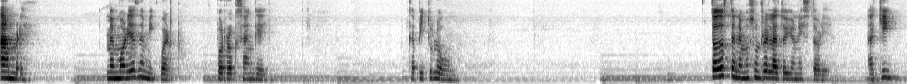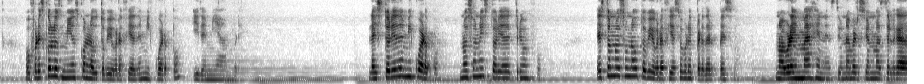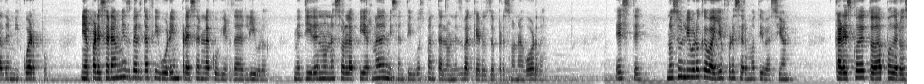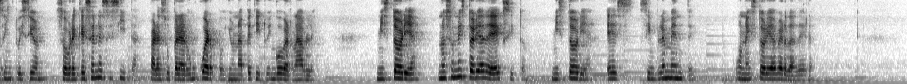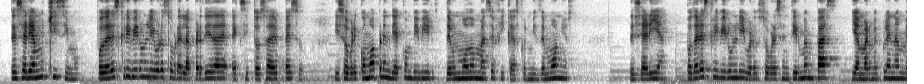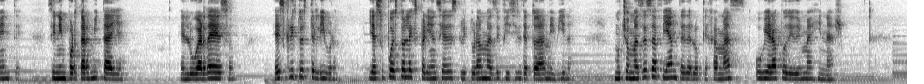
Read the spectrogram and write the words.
Hambre. Memorias de mi cuerpo. Por Roxane Gay. Capítulo 1. Todos tenemos un relato y una historia. Aquí, ofrezco los míos con la autobiografía de mi cuerpo y de mi hambre. La historia de mi cuerpo no es una historia de triunfo. Esto no es una autobiografía sobre perder peso. No habrá imágenes de una versión más delgada de mi cuerpo ni aparecerá mi esbelta figura impresa en la cubierta del libro, metida en una sola pierna de mis antiguos pantalones vaqueros de persona gorda. Este no es un libro que vaya a ofrecer motivación. Carezco de toda poderosa intuición sobre qué se necesita para superar un cuerpo y un apetito ingobernable. Mi historia no es una historia de éxito, mi historia es, simplemente, una historia verdadera. Desearía muchísimo poder escribir un libro sobre la pérdida exitosa de peso y sobre cómo aprendí a convivir de un modo más eficaz con mis demonios. Desearía poder escribir un libro sobre sentirme en paz y amarme plenamente, sin importar mi talla. En lugar de eso, he escrito este libro y ha supuesto la experiencia de escritura más difícil de toda mi vida, mucho más desafiante de lo que jamás hubiera podido imaginar.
